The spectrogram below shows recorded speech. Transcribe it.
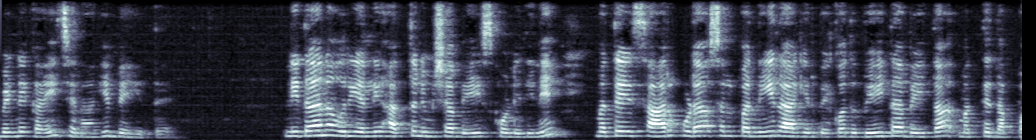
ಬೆಂಡೆಕಾಯಿ ಚೆನ್ನಾಗಿ ಬೇಯುತ್ತೆ. ನಿಧಾನ ಉರಿಯಲ್ಲಿ ಹತ್ತು ನಿಮಿಷ ಬೇಯಿಸ್ಕೊಂಡಿದ್ದೀನಿ. ಮತ್ತು ಸಾರು ಕೂಡ ಸ್ವಲ್ಪ ನೀರಾಗಿರಬೇಕು. ಅದು ಬೇಯ್ತಾ ಬೇಯ್ತಾ ಮತ್ತೆ ದಪ್ಪ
